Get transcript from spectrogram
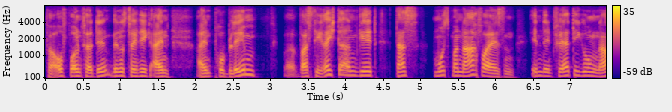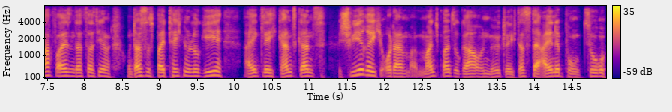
für Aufbau und Verbindungstechnik ein, ein Problem, was die Rechte angeht, dass muss man nachweisen, in den Fertigungen nachweisen, dass das hier, und das ist bei Technologie eigentlich ganz, ganz schwierig oder manchmal sogar unmöglich. Das ist der eine Punkt zu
